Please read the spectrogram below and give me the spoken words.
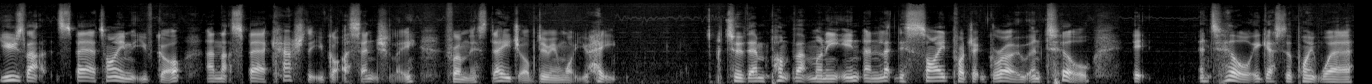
use that spare time that you've got and that spare cash that you've got essentially from this day job doing what you hate to then pump that money in and let this side project grow until it until it gets to the point where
